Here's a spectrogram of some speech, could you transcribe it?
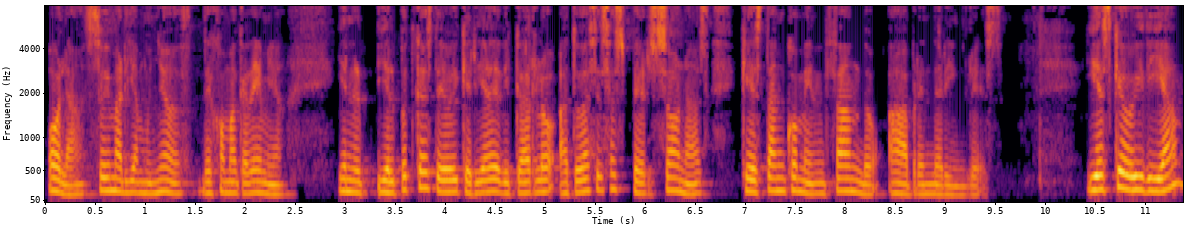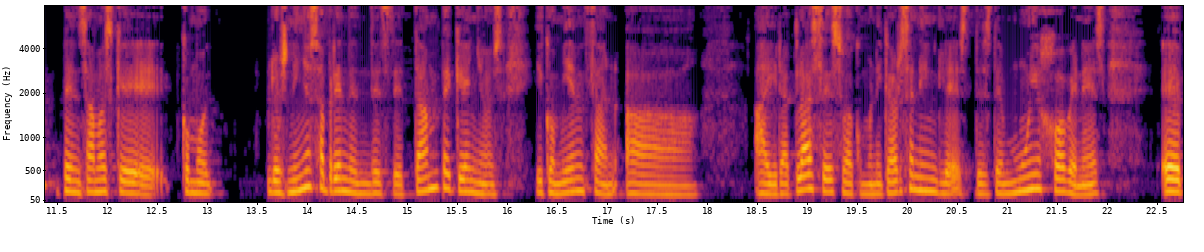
Hola, soy María Muñoz de Home Academia y, el, podcast de hoy quería dedicarlo a todas esas personas que están comenzando a aprender inglés. Y es que hoy día pensamos que como los niños aprenden desde tan pequeños y comienzan a, a ir a clases o a comunicarse en inglés desde muy jóvenes, eh,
